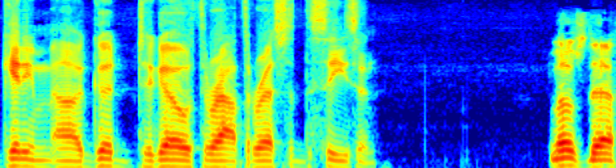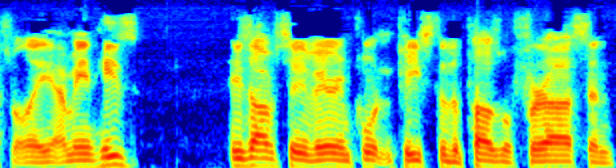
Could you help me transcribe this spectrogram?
get him uh, good to go throughout the rest of the season. Most definitely. I mean, he's he's obviously a very important piece to the puzzle for us. And,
